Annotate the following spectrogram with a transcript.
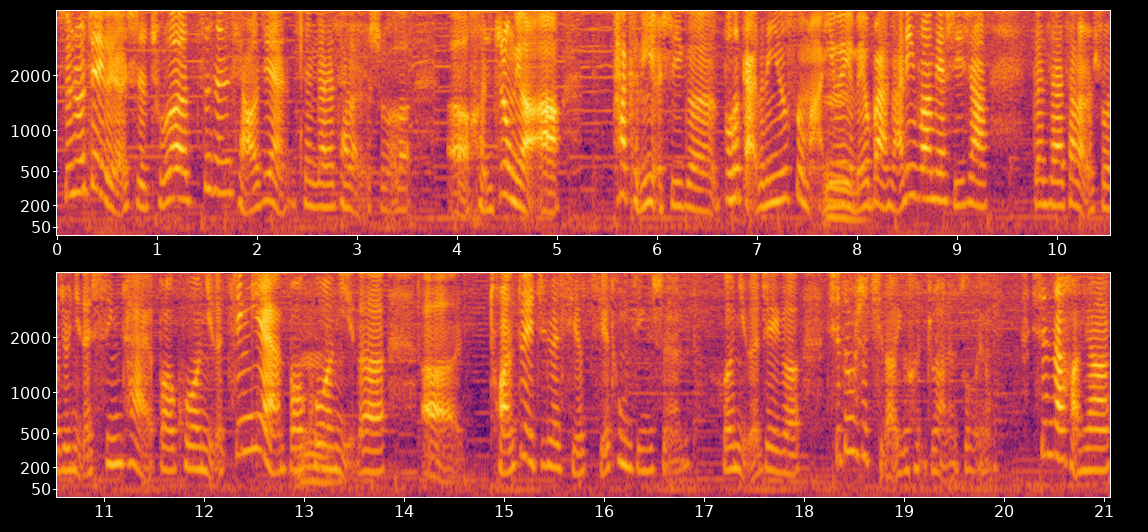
所以说，这个也是除了自身条件，像刚才蔡老师说了，呃，很重要啊，它肯定也是一个不可改变的因素嘛，因为也没有办法。另一方面，实际上。刚才蔡老师说，就是你的心态，包括你的经验，包括你的呃团队之间的协协同精神和你的这个，其实都是起到一个很重要的作用。现在好像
